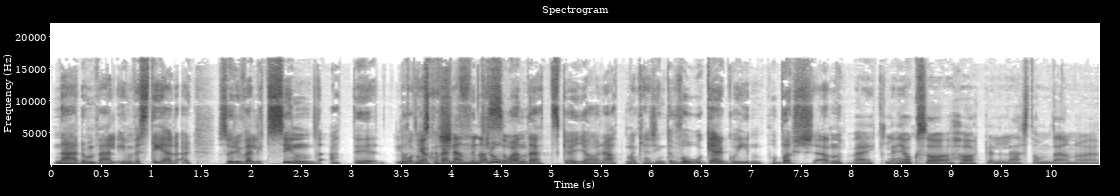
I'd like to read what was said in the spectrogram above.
när de väl investerar. Så det är väldigt synd att det låga ska känna så. självförtroendet ska göra att man kanske inte vågar gå in på börsen. Verkligen. Jag har också hört eller läst om den. Och,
